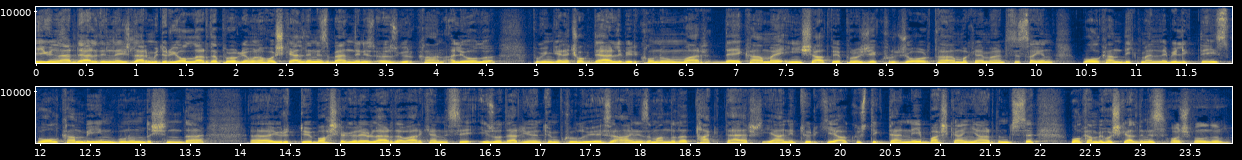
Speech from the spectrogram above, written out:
İyi günler değerli dinleyiciler. Müdür Yollarda programına hoş geldiniz. Bendeniz Özgür Kaan Alioğlu. Bugün gene çok değerli bir konuğum var. DKM İnşaat ve Proje kurucu ortağı makine mühendisi Sayın Volkan Dikmen'le birlikteyiz. Volkan Bey'in bunun dışında e, yürüttüğü başka görevler de var. Kendisi İzoder Yönetim Kurulu üyesi. Aynı zamanda da TAKDER yani Türkiye Akustik Derneği Başkan Yardımcısı. Volkan Bey hoş geldiniz. Hoş buldum.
